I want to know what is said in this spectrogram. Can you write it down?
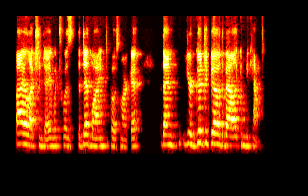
by election day, which was the deadline to postmark it, then you're good to go. The ballot can be counted.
